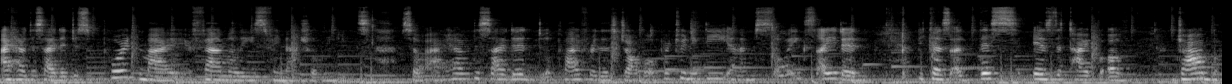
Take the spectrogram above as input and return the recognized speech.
I have decided to support my family's financial needs. So I have decided to apply for this job opportunity and I'm so excited because uh, this is the type of job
